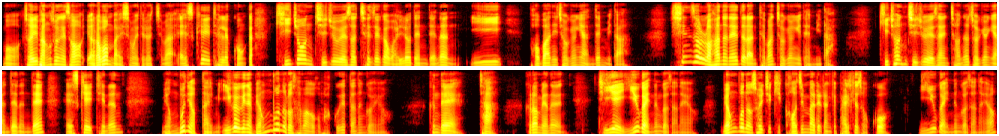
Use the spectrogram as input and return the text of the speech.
뭐 저희 방송에서 여러 번 말씀을 드렸지만 SK텔레콤 그러니까 기존 지주회사 체제가 완료된 데는 이 법안이 적용이 안 됩니다. 신설로 하는 애들한테만 적용이 됩니다. 기존 지주회사는 전혀 적용이 안 되는데 SKT는 명분이 없다. 이걸 그냥 명분으로 삼아가고 바꾸겠다는 거예요. 근데 자 그러면은 뒤에 이유가 있는 거잖아요. 명분은 솔직히 거짓말이란 게 밝혀졌고 이유가 있는 거잖아요.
